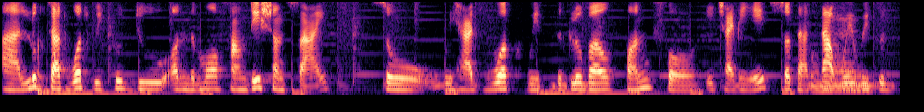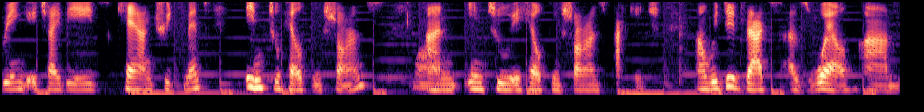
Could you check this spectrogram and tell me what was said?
uh, looked at what we could do on the more foundation side. So we had worked with the Global Fund for HIV/AIDS, so that For that way we could bring HIV/AIDS care and treatment into health insurance Wow. and into a health insurance package. And we did that as well, um,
